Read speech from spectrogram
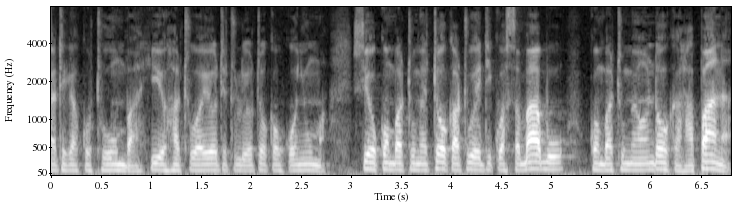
katika kutuumba. Hiyo hatua yote tuliotoka huko nyuma. Sio kwamba tumetoka tu eti kwa sababu kwamba tumeondoka. Hapana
